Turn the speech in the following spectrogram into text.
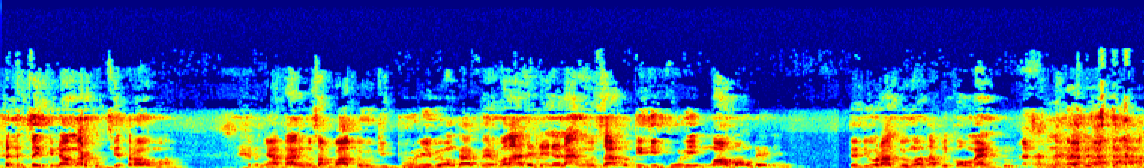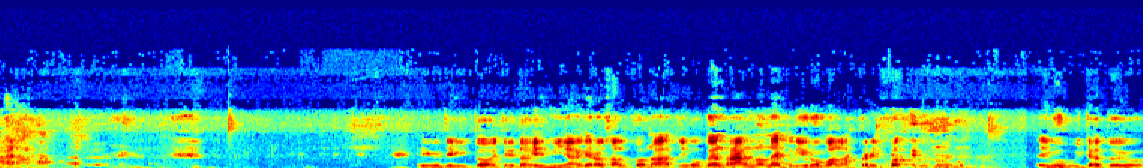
Dan Sayyidina Umar kecil trauma. Ternyata ngusap batu dibully be wong kafir. Malah ada dene nak ngusap mesti dibully, ngomong dene. Jadi orang donga tapi komen. Iku cerita, cerita ilmiah, kira asal gonati, kok kan rang nona keliru malah repot. Iku pidato yo.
